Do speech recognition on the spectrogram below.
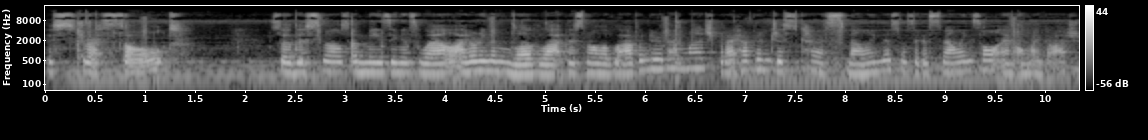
The stress salt. So this smells amazing as well. I don't even love the smell of lavender that much, but I have been just kind of smelling this as like a smelling salt and oh my gosh,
